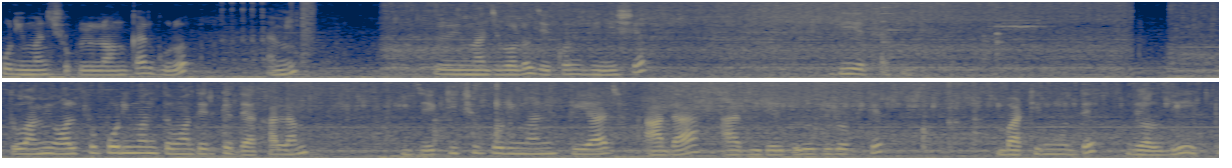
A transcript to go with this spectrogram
পরিমাণ শুকনো লঙ্কার গুঁড়ো আমি রুই মাছ বলো যে কোনো জিনিসে দিয়ে থাকি। তো আমি অল্প পরিমাণ তোমাদেরকে দেখালাম। যে কিছু পরিমাণ পেঁয়াজ, আদা আর জিরের গুঁড়ো গুঁড়োকে বাটির মধ্যে জল দিয়ে একটু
